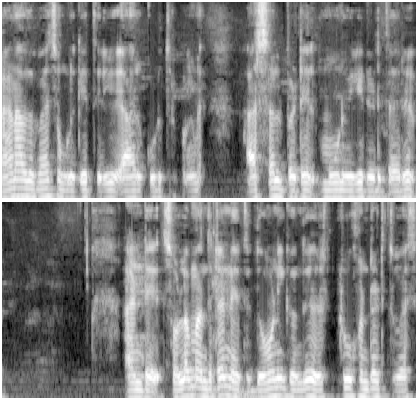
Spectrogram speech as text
மேன் ஆஃப் த மேட்ச் உங்களுக்கே தெரியும் யார் கொடுத்துருப்பாங்கன்னு. ஹர்ஷல் பட்டேல் மூணு விக்கெட் எடுத்தார். அண்டு சொல்ல மறந்துட்டேன் நேற்று தோனிக்கு வந்து டூ ஹண்ட்ரட் மேட்ச்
